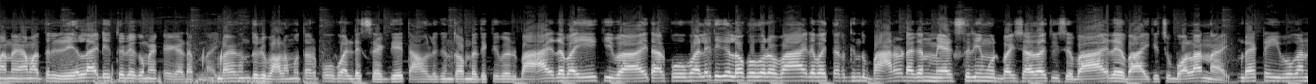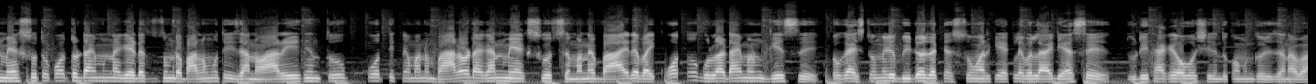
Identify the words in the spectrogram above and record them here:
মানে আমাদের রিয়েল আইডি তো এরকম একটা গেট আপ নাই। আমরা এখন যদি ভালো মতো তার প্রোফাইলটা চেক দিই, তাহলে কিন্তু আমরা দেখতে বাইরে ভাই এ কি ভাই? তার প্রোফাইলের দিকে লক্ষ্য করো বাইরে ভাই, তার কিন্তু বারো টাকার ম্যাক্স রিমোট ভাই সাজাই তুইছে বাইরে ভাই, কিছু বলার নাই। আমরা একটা ইভোগান ম্যাক্স তো কত ডায়মন্ড লাগে এটা তো তোমরা ভালো মতোই জানো। আর এই কিন্তু প্রত্যেকটা মানে বারো টাকার ম্যাক্স করছে মানে বাইরে ভাই, কতগুলা ডায়মন্ড গেছে। তো গাইস তুমি ভিডিও দেখতে তোমার কি এক লেভেল আইডি আছে? যদি থাকে, অবশ্যই কিন্তু কমেন্ট করে জানাবা।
